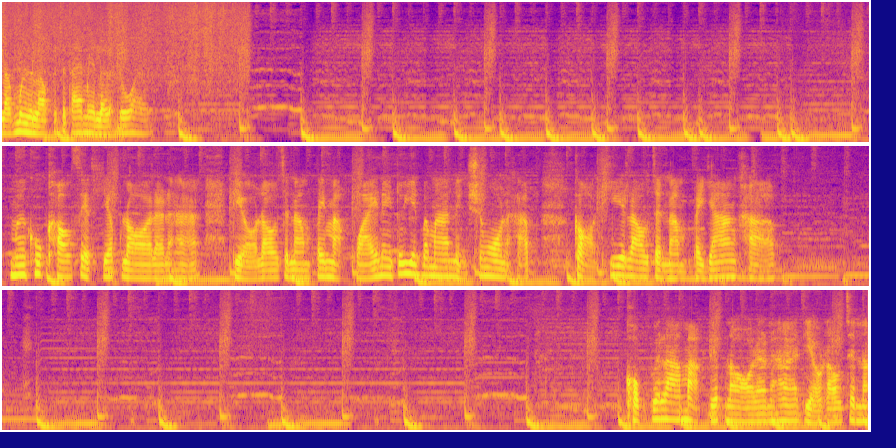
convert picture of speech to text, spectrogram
แล้วมือเราก็จะได้ไม่เลอะด้วยเมื่อคลุกเคล้าเสร็จเรียบร้อยแล้วนะฮะ เดี๋ยวเราจะนำไปหมักไว้ในตู้เย็นประมาณ 1 ชั่วโมงนะครับ ก่อนที่เราจะนำไปย่างครับ ครบเวลาหมักเรียบร้อยแล้วนะฮะ เดี๋ยวเราจะน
